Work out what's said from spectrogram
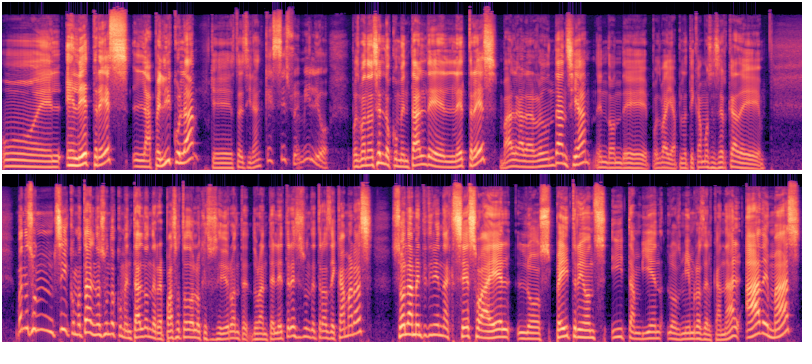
el, el E3, la película Que ustedes dirán, ¿qué es eso, Emilio? Pues bueno, es el documental del E3, valga la redundancia, en donde, pues vaya, platicamos acerca de... Bueno, es un, sí, como tal, no es un documental donde repaso todo lo que sucedió durante, durante el E3, es un detrás de cámaras. Solamente tienen acceso a él los Patreons y también los miembros del canal. Además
